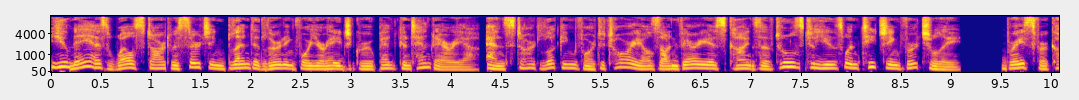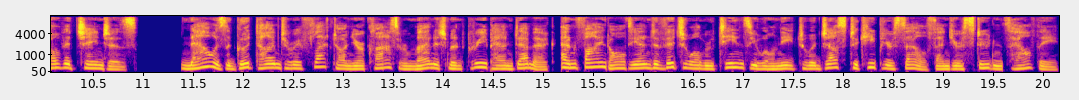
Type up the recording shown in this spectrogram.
You may as well start researching blended learning for your age group and content area and start looking for tutorials on various kinds of tools to use when teaching virtually. Brace for COVID changes. Now is a good time to reflect on your classroom management pre-pandemic and find all the individual routines you will need to adjust to keep yourself and your students healthy.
